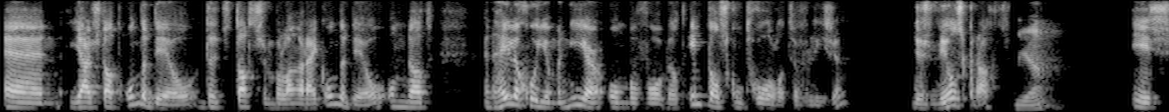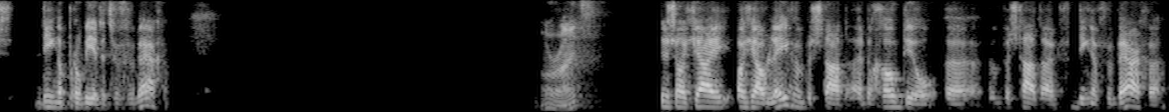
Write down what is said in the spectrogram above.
En juist dat onderdeel, dat, dat is een belangrijk onderdeel, omdat een hele goede manier om bijvoorbeeld impulscontrole te verliezen, dus wilskracht, ja. is dingen proberen te verbergen. Alright. Dus als, jij, als jouw leven bestaat uit een groot deel uh, bestaat uit dingen verbergen,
